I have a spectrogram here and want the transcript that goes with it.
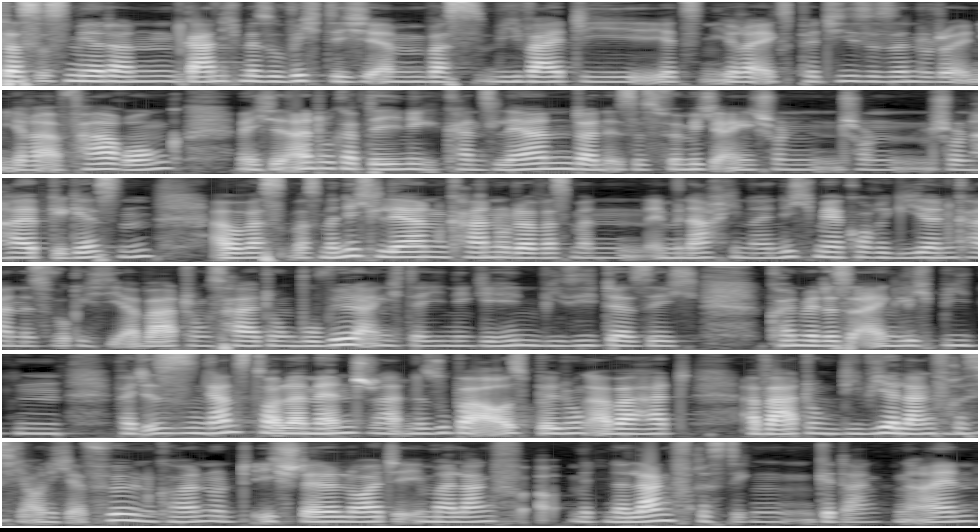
das ist mir dann gar nicht mehr so wichtig, ähm, was, wie weit die jetzt in ihrer Expertise sind oder in ihrer Erfahrung. Wenn ich den Eindruck habe, derjenige kann es lernen, dann ist es für mich eigentlich schon, schon, schon halb gegessen. Aber was, was man nicht lernen kann oder was man im Nachhinein nicht mehr korrigieren kann, ist wirklich die Erwartungshaltung. Wo will eigentlich derjenige hin? Wie sieht er sich? Können wir das eigentlich bieten? Vielleicht ist es ein ganz toller Mensch und hat eine super Ausbildung, aber hat Erwartungen, die wir langfristig auch nicht erfüllen können. Und ich stelle Leute immer lang, mit einer langfristigen Gedanken ein,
